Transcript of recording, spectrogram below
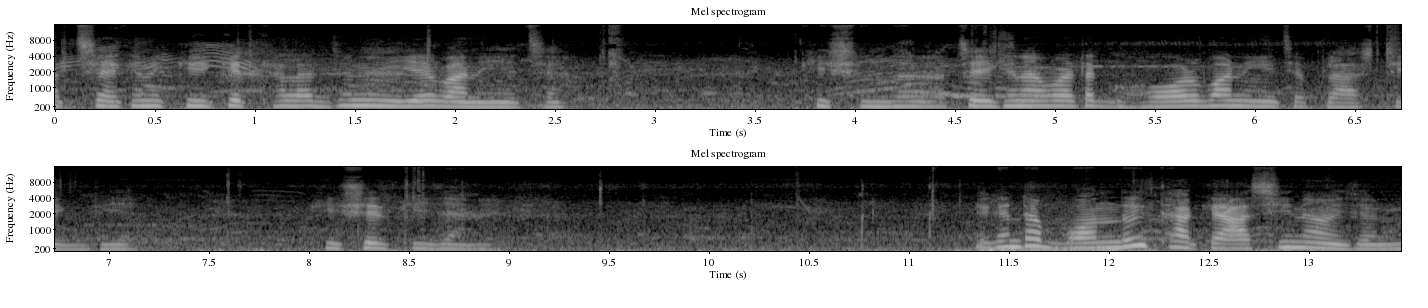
আচ্ছা এখানে ক্রিকেট খেলার জন্য ইয়ে বানিয়েছে, কি সুন্দর আছে। এখানে আবার একটা ঘর বানিয়েছে প্লাস্টিক দিয়ে, কিসের কি জানে। এখানটা বন্ধই থাকে, আসি না ওই জন্য।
